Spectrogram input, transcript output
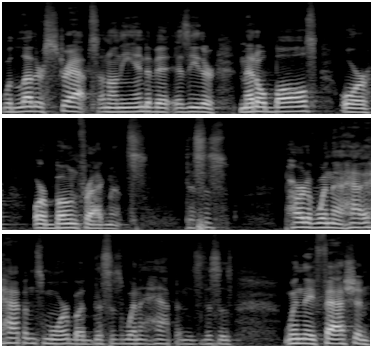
with leather straps, and on the end of it is either metal balls or, or bone fragments. This is part of when that ha- happens more, but this is when it happens. This is when they fashion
